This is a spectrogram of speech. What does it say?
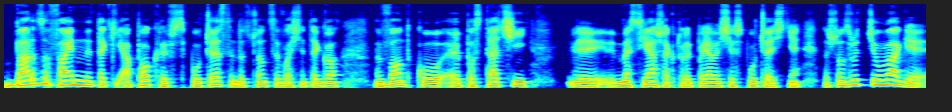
Bardzo fajny taki apokryf współczesny dotyczący właśnie tego wątku e, postaci Mesjasza, który pojawia się współcześnie. Zresztą zwróćcie uwagę, e,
